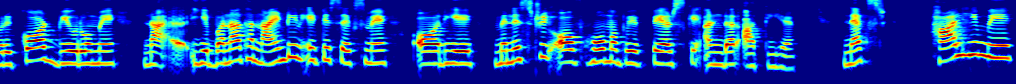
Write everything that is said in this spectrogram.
रिकॉर्ड ब्यूरो में, ना, ये बना था 1986 में और ये मिनिस्ट्री ऑफ़ होम अफेयर्स के अंडर आती है. नेक्स्ट हाल ही में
